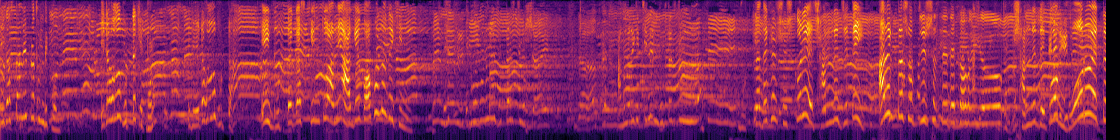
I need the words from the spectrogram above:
এই গাছটা আমি প্রথম দেখলাম। এটা হলো ভুট্টা ক্ষেত এই এটা হলো ভুট্টা। এই ভুট্টা গাছ কিন্তু আমি আগে কখনো দেখিনি। আপনারা কি চিনেন ভুট্টা দেখা শেষ করে সামনে যেতেই আরেকটা সবজির সাথে দেখা হয়ে গেল সামনে দেখলাম বড় একটা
